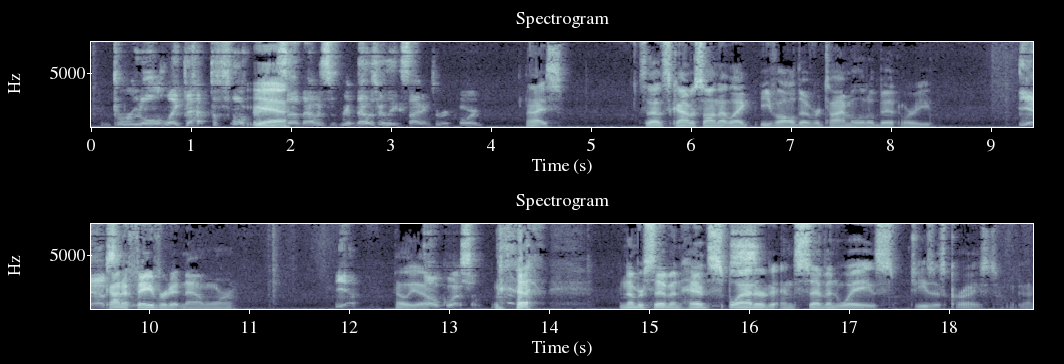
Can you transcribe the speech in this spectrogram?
brutal like that before. Yeah. So that was re- that was really exciting to record. nice. So that's kind of a song that like evolved over time a little bit, where you Yeah. kind of favored it now more. Yeah. Hell yeah. No question. Number seven, head splattered in seven ways. Jesus Christ. Okay.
